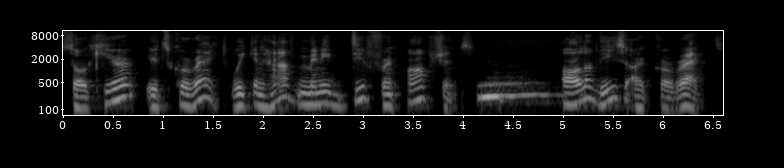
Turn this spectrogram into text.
so here it's correct. We can have many different options. Mm. All of these are correct.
